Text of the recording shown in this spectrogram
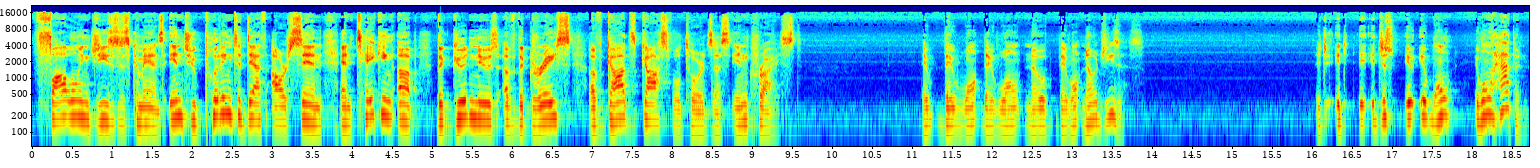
following Jesus' commands, into putting to death our sin and taking up the good news of the grace of God's gospel towards us in Christ, they, they, won't, they, won't know, they won't know Jesus. It, it, it just it, it, won't, it won't happen.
